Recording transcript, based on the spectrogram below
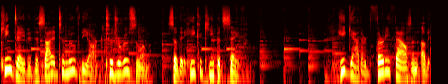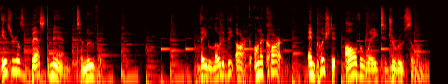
King David decided to move the ark to Jerusalem so that he could keep it safe. He gathered 30,000 of Israel's best men to move it. They loaded the ark on a cart and pushed it all the way to Jerusalem.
